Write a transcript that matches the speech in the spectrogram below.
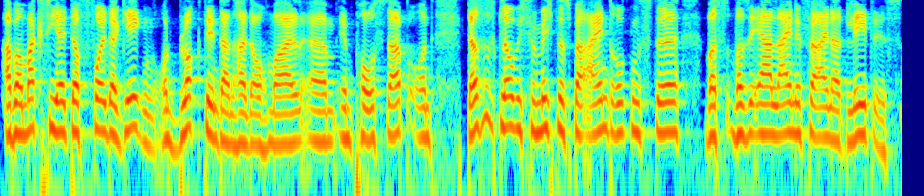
Aber Maxi hält da voll dagegen und blockt den dann halt auch mal ähm, im Post ab. Und das ist, glaube ich, für mich das Beeindruckendste, was, was er alleine für ein Athlet ist.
